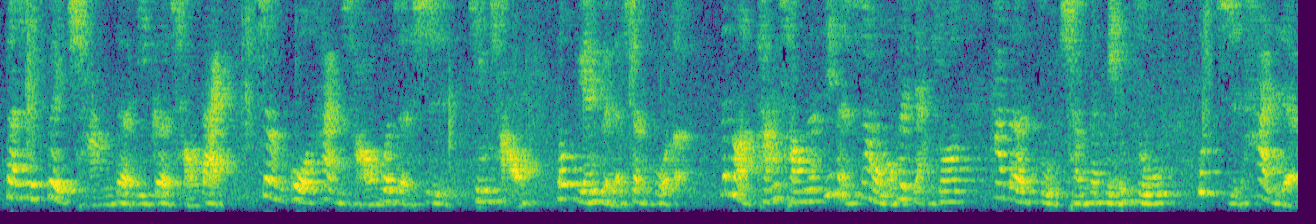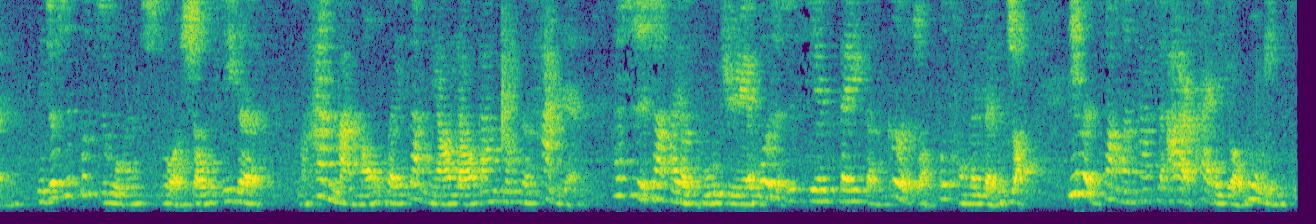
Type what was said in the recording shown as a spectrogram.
算是最长的一个朝代，胜过汉朝或者是清朝。都远远的胜过了。那么唐朝呢？基本上我们会讲说，它的组成的民族不止汉人，也就是不止我们所熟悉的什么汉满蒙回藏苗瑶当中的汉人，它事实上还有突厥或者是鲜卑等各种不同的人种。基本上呢，它是阿尔泰的游牧民族。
